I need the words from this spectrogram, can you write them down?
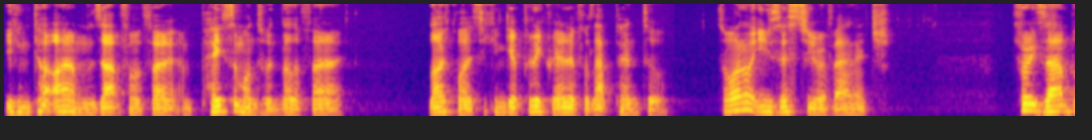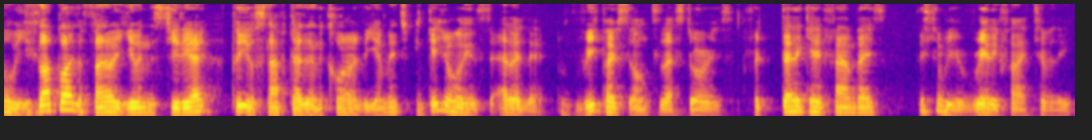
You can cut items out from a photo and paste them onto another photo. Likewise, you can get pretty creative with that pen tool. So why not use this to your advantage? For example, you can upload a photo of you in the studio, put your Snapchat in the corner of the image, and get your audience to edit it and repost it onto their stories. For a dedicated fan base, this can be a really fun activity.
